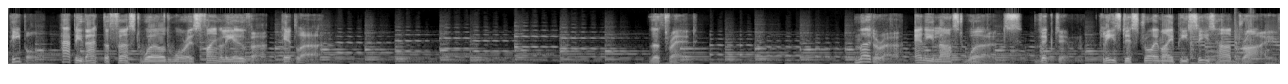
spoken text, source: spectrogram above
People, happy that the first world war is finally over, Hitler. The thread, Murderer, any last words? Victim, please destroy my PC's hard drive.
